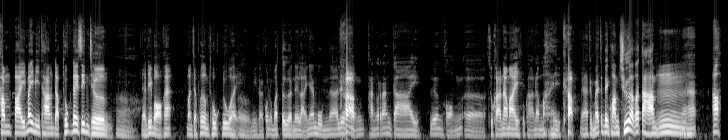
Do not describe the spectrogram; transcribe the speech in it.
ทำไปไม่มีทางดับทุกข์ได้สิ้นเชิงอ่าอย่างที่บอกฮะมันจะเพิ่มทุกข์ด้วยเออมีหลายคนออกมาเตือนในหลายแง่มุมนะเรื่องครับของทางร่างกาย เรื่องของเอ่อสุขานามัย สุขอนามัยครับนะฮะถึงแม้จะเป็นความเชื่อก็ตามอืมนะฮะอะ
